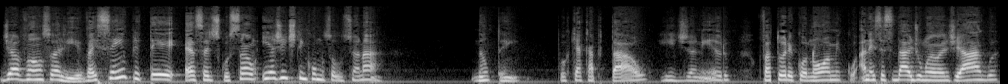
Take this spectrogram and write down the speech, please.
de avanço ali. Vai sempre ter essa discussão e a gente tem como solucionar? Não tem. Porque a capital, Rio de Janeiro, o fator econômico, a necessidade humana de água.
